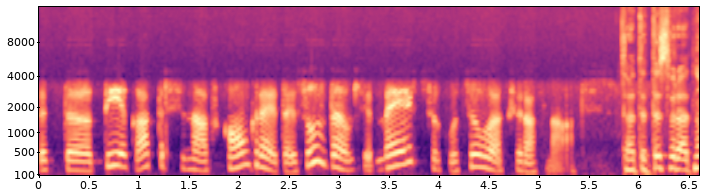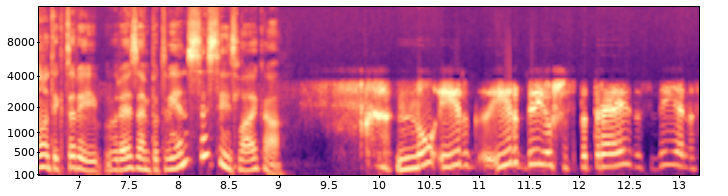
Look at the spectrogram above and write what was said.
bet uh, tiek atrisināts konkrētais uzdevums, ir mērķis, ar ko cilvēks ir atnācis. Tātad tas varētu notikt arī reizēm pat vienas sesijas laikā. Nu, ir, ir bijušas pat reizes vienas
